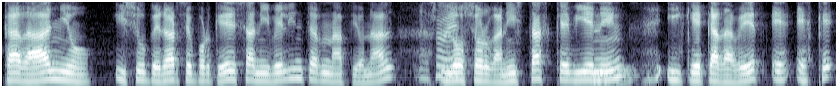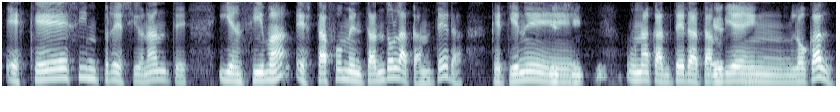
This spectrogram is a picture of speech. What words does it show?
cada año y superarse porque es a nivel internacional los organistas que vienen y que cada vez es, que es que es impresionante. Y encima está fomentando la cantera que tiene una cantera también local.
